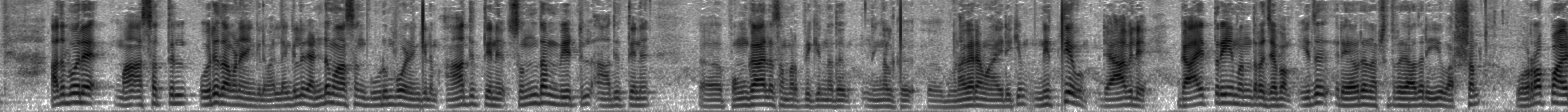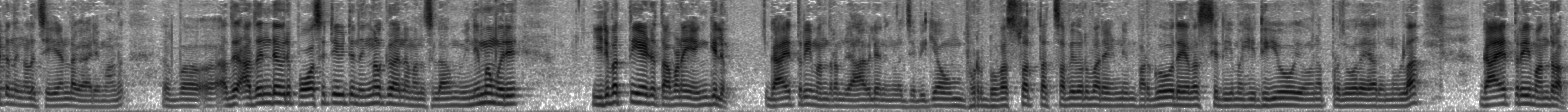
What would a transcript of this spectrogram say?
അതുപോലെ മാസത്തിൽ ഒരു തവണയെങ്കിലും അല്ലെങ്കിൽ രണ്ട് മാസം കൂടുമ്പോഴെങ്കിലും ആദിത്യന് സ്വന്തം വീട്ടിൽ ആദിത്യന് പൊങ്കാല സമർപ്പിക്കുന്നത് നിങ്ങൾക്ക് ഗുണകരമായിരിക്കും. നിത്യവും രാവിലെ ഗായത്രി മന്ത്ര ജപം ഇത് രേവതി നക്ഷത്ര ജാതർ ഈ വർഷം ഉറപ്പായിട്ട് നിങ്ങൾ ചെയ്യേണ്ട കാര്യമാണ്. അത് അതിന്റെ ഒരു പോസിറ്റിവിറ്റി നിങ്ങൾക്ക് തന്നെ മനസ്സിലാകും മിനിമം ഒരു ഇരുപത്തിയേഴ് തവണയെങ്കിലും ഗായത്രി മന്ത്രം രാവിലെ നിങ്ങൾ ജപിക്കുക. ഓം ഭുർഭുവസ്വത്തത്സവിതുർവരണ്യം ഭർഗോ ദേവസ്യ ധീമഹി ധിയോ യോന പ്രചോദയാത് എന്നുള്ള ഗായത്രി മന്ത്രം.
